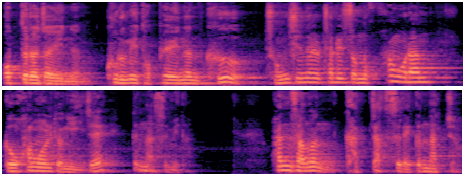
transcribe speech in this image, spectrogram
엎드러져 있는 구름이 덮여 있는 그 정신을 차릴 수 없는 황홀한 그 황홀경이 이제 끝났습니다. 환상은 갑작스레 끝났죠.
